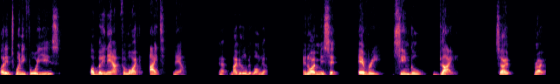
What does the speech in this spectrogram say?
I did 24 years. I've been out for like eight now, maybe a little bit longer. And I miss it every single day. So, bro,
